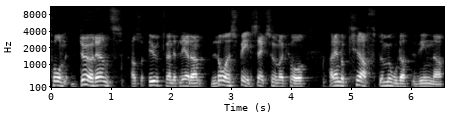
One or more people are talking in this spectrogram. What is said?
från dödens, alltså utvändigt ledan. La en speed 600 kvar. Hade ändå kraft och mod att vinna.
